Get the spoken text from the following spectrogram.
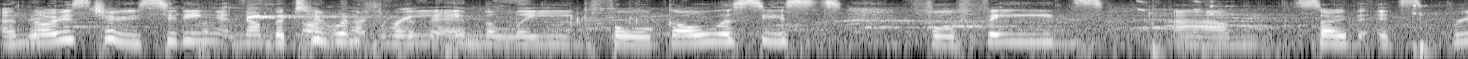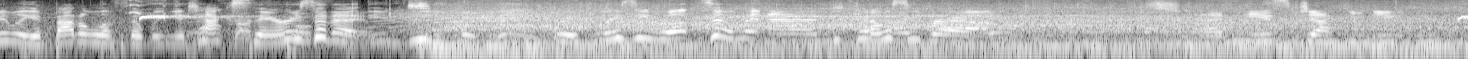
And those two sitting at number two and three in the league for goal assists, for feeds. Um, so it's really a battle of the wing attacks there, isn't it? With Lizzie Watson and Kelsey Browne. And here's Jacqui Newton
